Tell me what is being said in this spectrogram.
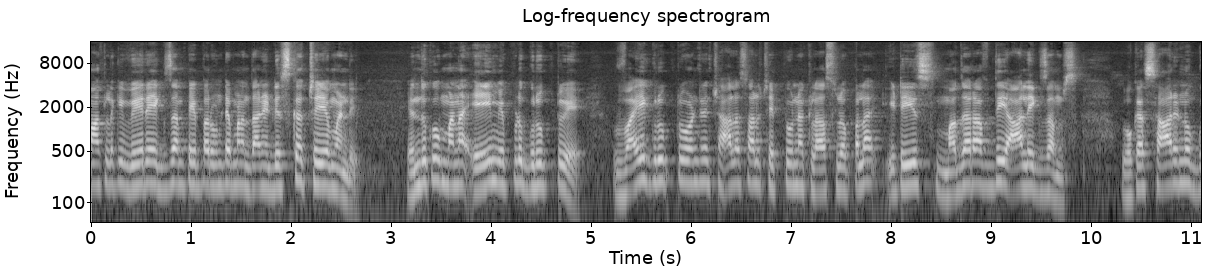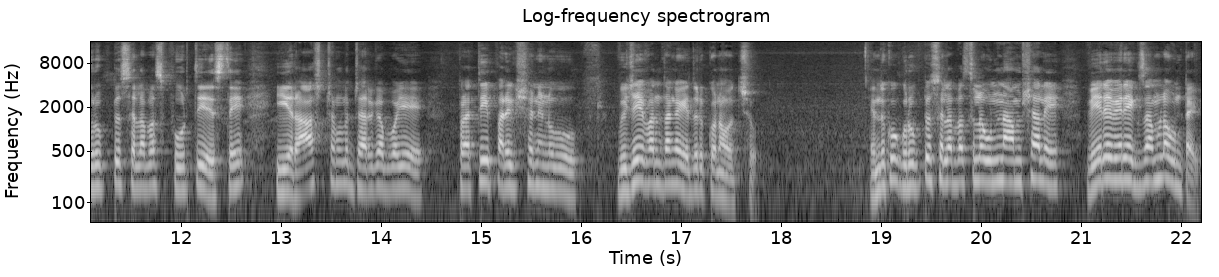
మార్కులకి వేరే ఎగ్జామ్ పేపర్ ఉంటే మనం దాన్ని డిస్కస్ చేయమండి. ఎందుకు? మన ఎయిమ్ ఎప్పుడు group two A why group two అంటే నేను చాలాసార్లు చెప్పి ఉన్న క్లాస్ లోపల it is mother of the all exams. ఒకసారి నువ్వు గ్రూప్ టూ సిలబస్ పూర్తి చేస్తే ఈ రాష్ట్రంలో జరగబోయే ప్రతి పరీక్షని నువ్వు విజయవంతంగా ఎదుర్కొనవచ్చు. ఎందుకు గ్రూప్ టూ సిలబస్లో ఉన్న అంశాలే వేరే వేరే ఎగ్జామ్లో ఉంటాయి.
